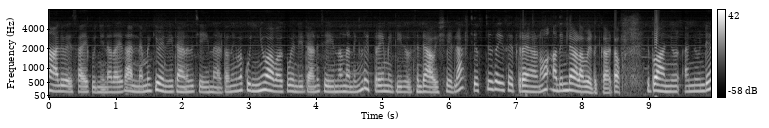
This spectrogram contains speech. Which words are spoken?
നാല് വയസ്സായ കുഞ്ഞിന് അതായത് അന്നമ്മയ്ക്ക് വേണ്ടിയിട്ടാണ് ഇത് ചെയ്യുന്നത് കേട്ടോ. നിങ്ങൾ കുഞ്ഞുവാവക്ക് വേണ്ടിയിട്ടാണ് ചെയ്യുന്നതെന്നുണ്ടെങ്കിൽ ഇത്രയും മെറ്റീരിയൽസിന്റെ ആവശ്യമില്ല. ചെസ്റ്റ് സൈസ് എത്രയാണോ അതിന്റെ അളവ് എടുക്കുക കേട്ടോ. ഇപ്പോൾ അന്നു അന്നുവിന്റെ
